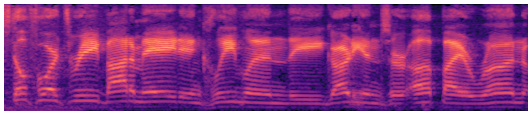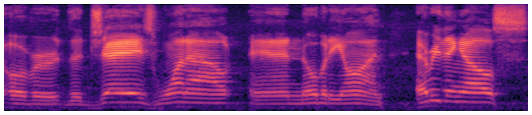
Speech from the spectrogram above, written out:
Still 4 3, bottom eight in Cleveland. The Guardians are up by a run over the Jays, one out and nobody on. Everything else,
